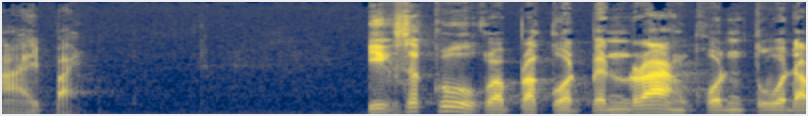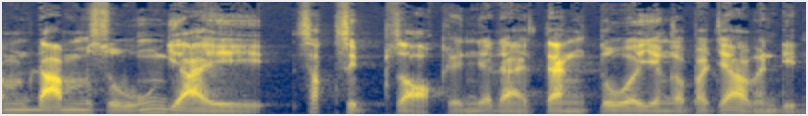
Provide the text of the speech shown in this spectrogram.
หายไป อีกสักครู่ก็ปรากฏเป็นร่างคนตัวดำๆสูงใหญ่สักสิบศอกเห็นจะได้ แต่งตัวยังกับพระเจ้าแผ่นดิน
